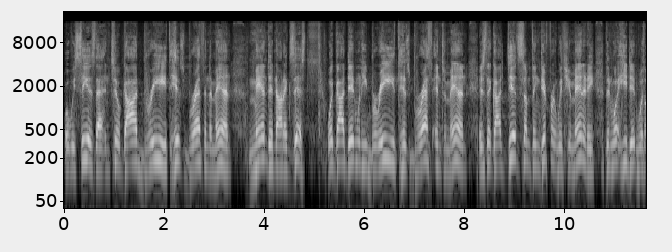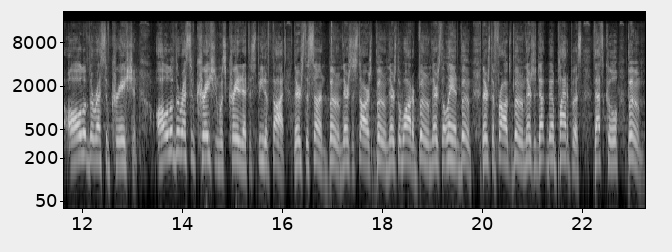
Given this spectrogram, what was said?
What we see is that until God breathed his breath into man, man did not exist. What God did when he breathed his breath into man is that God did something different with humanity than what he did with all of the rest of creation. All of the rest of creation was created at the speed of thought. There's the sun, boom. There's the stars, boom. There's the water, boom. There's the land, boom. There's the frogs, boom. There's a duck-billed platypus. That's cool, boom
